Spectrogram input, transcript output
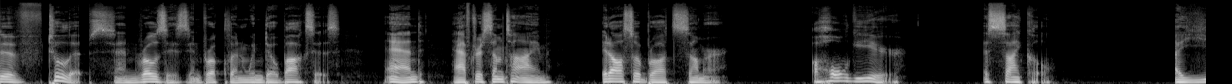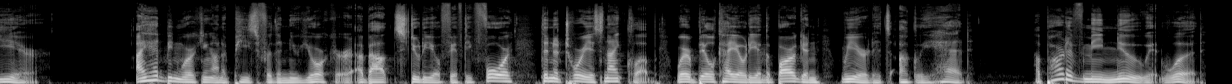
of tulips and roses in Brooklyn window boxes, and, after some time, it also brought summer. A whole year. A cycle. A year. I had been working on a piece for The New Yorker about Studio 54, the notorious nightclub where Bill Coyote and the Bargain reared its ugly head. A part of me knew it would,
